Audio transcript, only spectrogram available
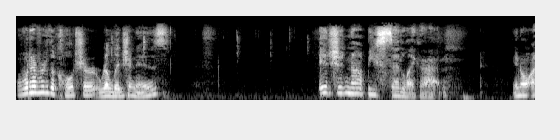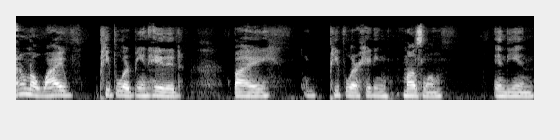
whatever the culture, religion is, it should not be said like that. You know, I don't know why people are being hated by people are hating Muslim Indian,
